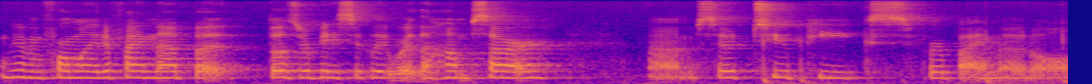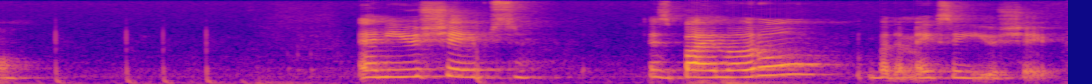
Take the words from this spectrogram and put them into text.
we haven't formally defined that, but those are basically where the humps are. Um, so two peaks for bimodal. And U-shaped is bimodal, but it makes a U shape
